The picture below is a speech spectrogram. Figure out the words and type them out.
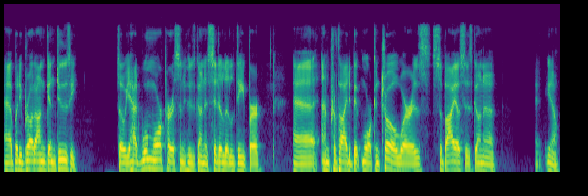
uh, but he brought on Guendouzi. So you had one more person who's going to sit a little deeper uh, and provide a bit more control, whereas Ceballos is going to, you know,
